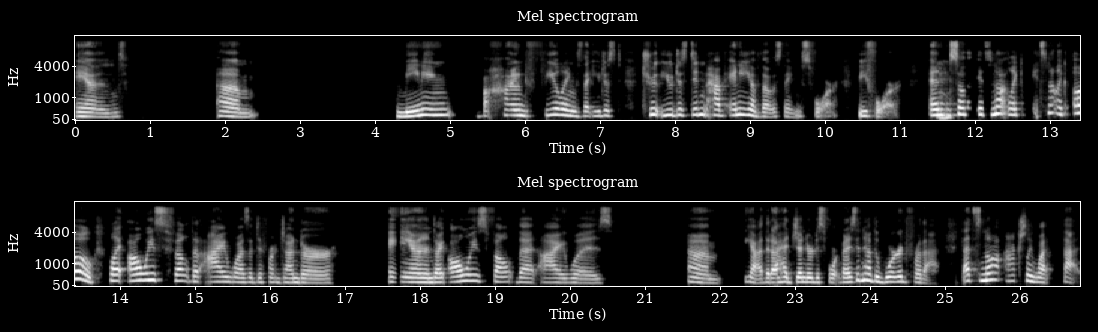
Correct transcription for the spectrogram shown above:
and um meaning behind feelings that you just true you just didn't have any of those things for before and mm-hmm. so it's not like it's not like oh well i always felt that i was a different gender and i always felt that i was um yeah that i had gender dysphoria but i didn't have the word for that. That's not actually what that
